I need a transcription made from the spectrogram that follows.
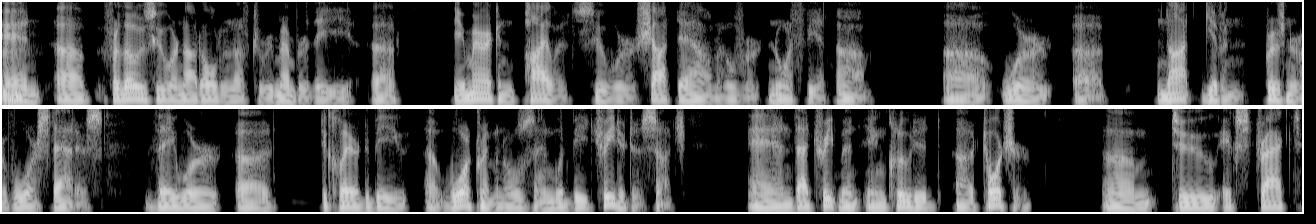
Mm. And uh, for those who are not old enough to remember, the uh, the American pilots who were shot down over North Vietnam uh, were uh, not given prisoner of war status. They were declared to be war criminals and would be treated as such. And that treatment included uh, torture um, to extract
